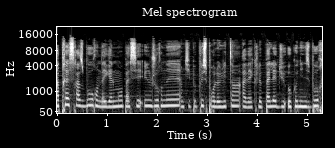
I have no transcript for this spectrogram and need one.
Après Strasbourg, on a également passé une journée un petit peu plus pour le lutin avec le palais du Haut-Königsbourg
